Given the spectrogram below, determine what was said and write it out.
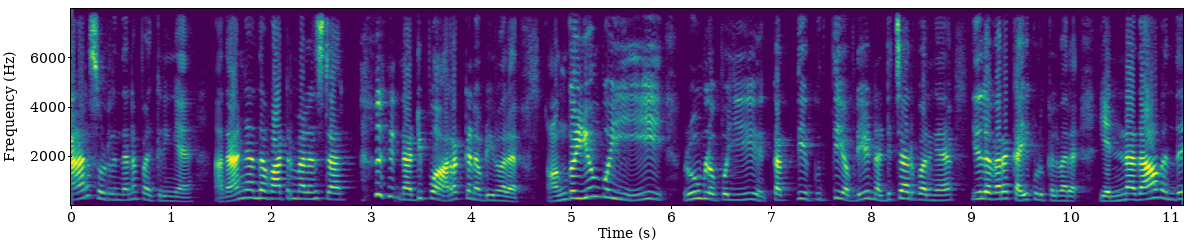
யாரை சொல்கிறேன் தானே பார்க்குறீங்க அதாங்க அந்த வாட்டர் மேலன் ஸ்டார் நடிப்பு அரக்கன் அப்படின்னு வர. அங்கேயும் போய் ரூமில் போய் கத்தியை குத்தி அப்படியே நடிச்சார் பாருங்க. இதில் வேற கை கொடுக்கல் வேற. என்னதான் வந்து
